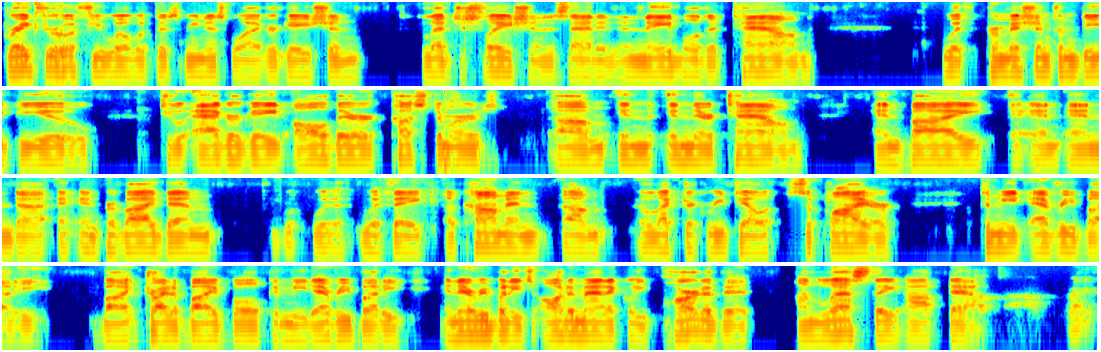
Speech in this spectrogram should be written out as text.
breakthrough, if you will, with this municipal aggregation legislation is that it enabled a town with permission from DPU to aggregate all their customers um, in in their town and buy and and uh, and provide them with with a, a common um, electric retail supplier to meet everybody buy, try to buy bulk and meet everybody, and everybody's automatically part of it unless they opt out. Right.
